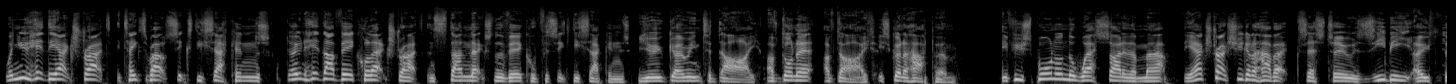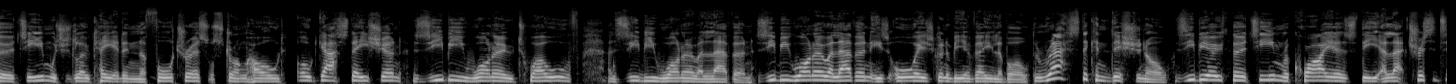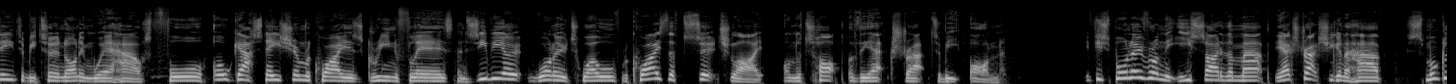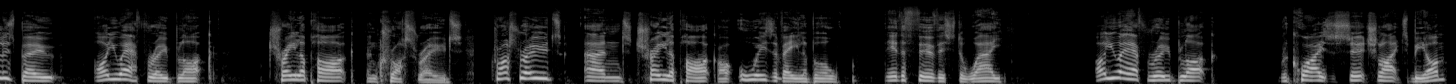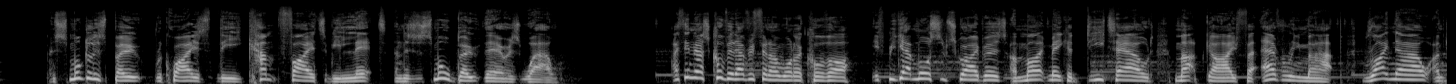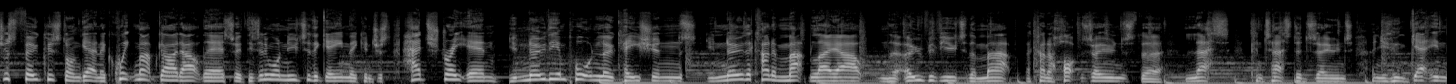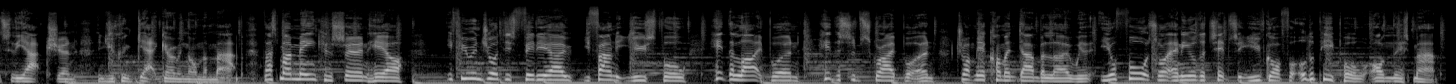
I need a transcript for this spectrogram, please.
When you hit the extract, it takes about 60 seconds. Don't hit that vehicle extract and stand next to the vehicle for 60 seconds. You're going to die. I've done it. I've died. It's going to happen. If you spawn on the west side of the map, the extracts you're going to have access to is ZB013, which is located in the fortress or stronghold, old gas station, ZB1012, and ZB1011. ZB1011 is always going to be available. The rest are conditional. ZB013 requires the electricity to be turned on in warehouse 4. Old gas station requires green flares, and ZB1012 requires the searchlight on the top of the extract to be on. If you spawn over on the east side of the map, the extracts you're going to have Smuggler's Boat, RUAF Roadblock, Trailer Park, and Crossroads. Crossroads and Trailer Park are always available. They're the furthest away. RUAF Roadblock requires a searchlight to be on. And Smuggler's Boat requires the campfire to be lit, and there's a small boat there as well. I think that's covered everything I want to cover. If we get more subscribers, I might make a detailed map guide for every map. Right now, I'm just focused on getting a quick map guide out there, so if there's anyone new to the game, they can just head straight in. You know the important locations, you know the kind of map layout and the overview to the map, the kind of hot zones, the less contested zones, and you can get into the action and you can get going on the map. That's my main concern here. If you enjoyed this video, you found it useful, hit the like button, hit the subscribe button, drop me a comment down below with your thoughts or any other tips that you've got for other people on this map.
